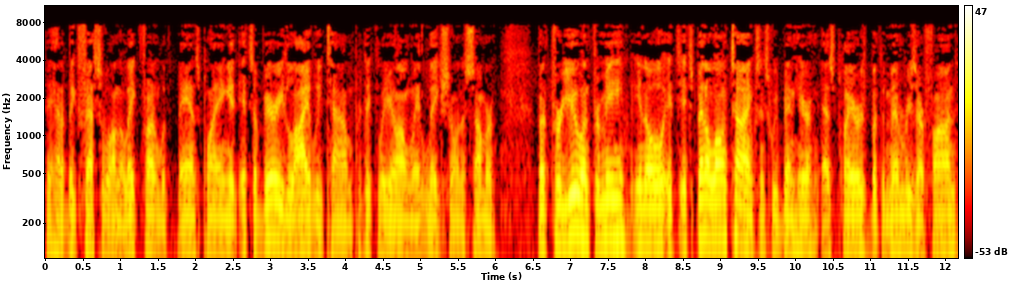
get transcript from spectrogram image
they had a big festival on the lakefront with bands playing. It, it's a very lively town, particularly along Lakeshore in the summer. But for you and for me, you know, it, it's been a long time since we've been here as players, but the memories are fond.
